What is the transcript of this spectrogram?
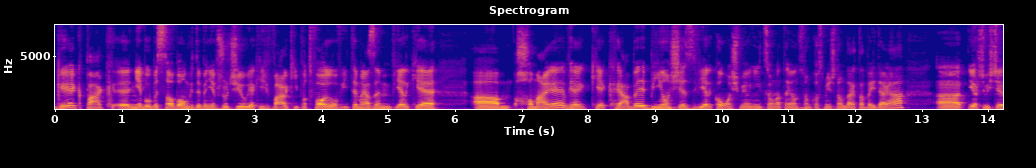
Greg Pak e, nie byłby sobą, gdyby nie wrzucił jakiejś walki potworów. I tym razem wielkie um, homary, wielkie kraby biją się z wielką ośmiornicą latającą kosmiczną Darta Vadera. I oczywiście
